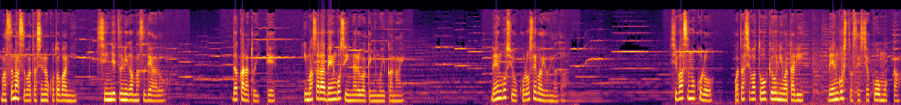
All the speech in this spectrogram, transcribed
ますます私の言葉に真実味が増すであろう。だからといって、今更弁護士になるわけにもいかない。弁護士を殺せばよいのだ。師走の頃、私は東京に渡り、弁護士と接触を持った。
